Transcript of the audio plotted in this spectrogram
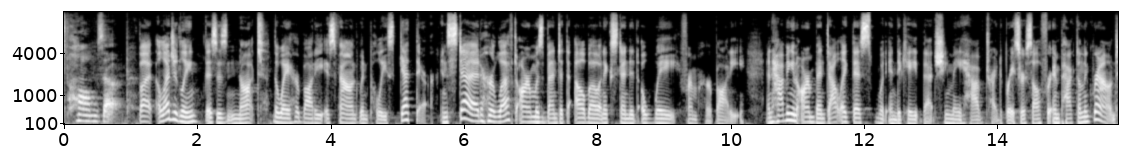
palms up. But allegedly, this is not the way her body is found when police get there. Instead, her left arm was bent at the elbow and extended away from her body. And having an arm bent out like this would indicate that she may have tried to brace herself for impact on the ground,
